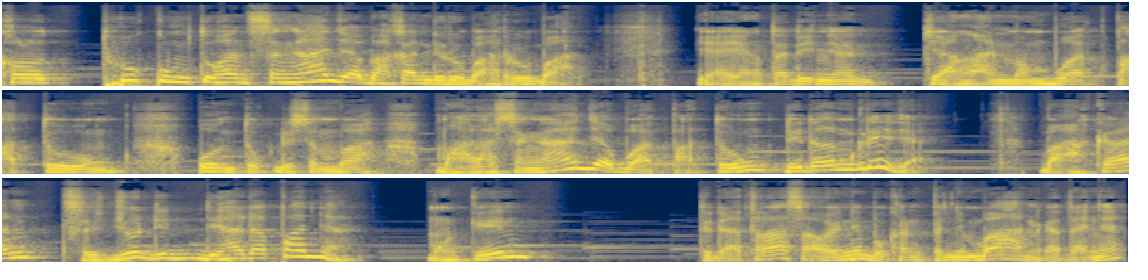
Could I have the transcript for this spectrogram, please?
kalau hukum Tuhan sengaja bahkan dirubah-rubah, ya yang tadinya jangan membuat patung untuk disembah, malah sengaja buat patung di dalam gereja. Bahkan sujud di, di hadapannya. Mungkin tidak terasa, oh ini bukan penyembahan katanya.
